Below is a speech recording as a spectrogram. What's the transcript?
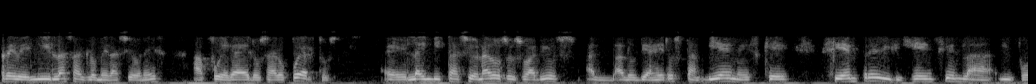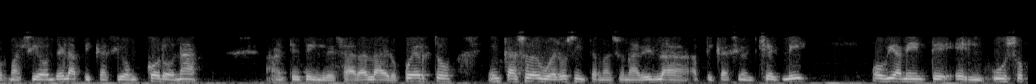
prevenir las aglomeraciones afuera de los aeropuertos. Eh, la invitación a los usuarios, a, los viajeros también es que siempre diligencien la información de la aplicación Corona antes de ingresar al aeropuerto. En caso de vuelos internacionales, la aplicación CheckMe. Obviamente el uso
